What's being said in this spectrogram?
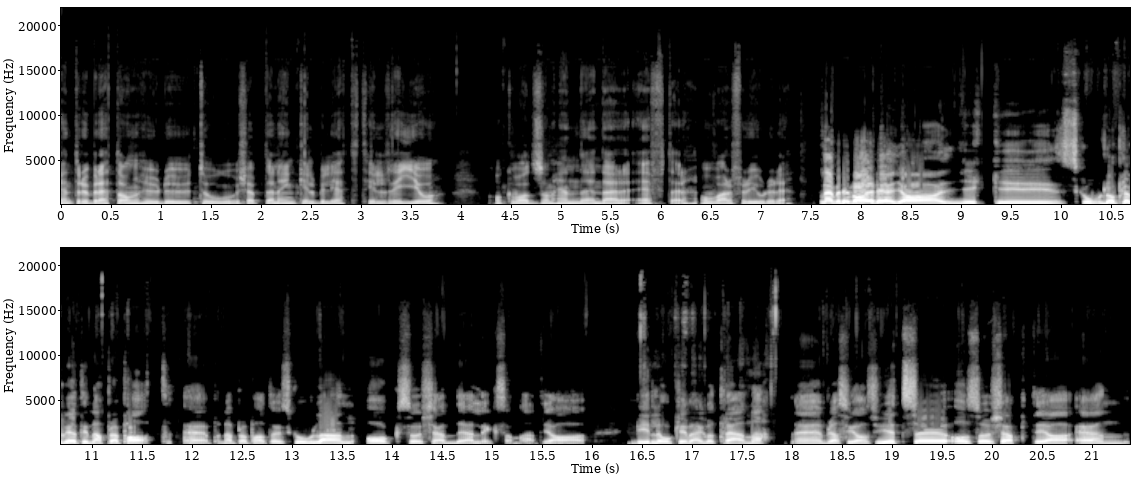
Kan inte du berätta om hur du tog och köpte en enkel biljett till Rio och vad som hände därefter och varför du gjorde det? Nej men det var ju det. Jag gick i skolan. Då pluggade jag till naprapat eh, på naprapathögskolan. Och så kände jag liksom att jag ville åka iväg och träna eh, brasiliansk jiu-jitsu. Och så köpte jag en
